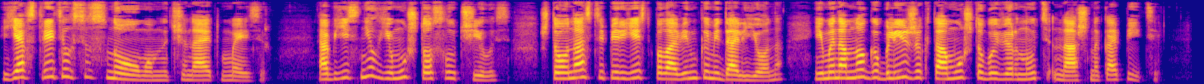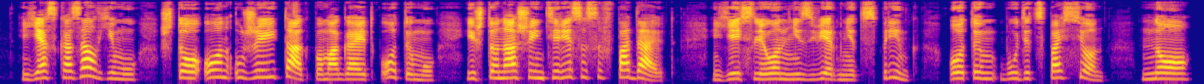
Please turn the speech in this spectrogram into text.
я встретился с Ноумом, начинает Мейзер. Объяснил ему, что случилось, что у нас теперь есть половинка медальона, и мы намного ближе к тому, чтобы вернуть наш накопитель. Я сказал ему, что он уже и так помогает Отему, и что наши интересы совпадают. Если он не свергнет Спринг, Отем будет спасен, но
